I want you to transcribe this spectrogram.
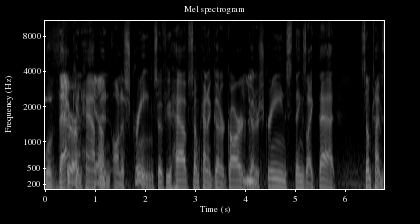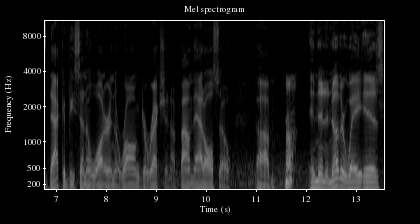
Well, that Sure, can happen on a screen. So if you have some kind of gutter guard, mm-hmm. gutter screens, things like that, sometimes that could be sending water in the wrong direction. I found that also. Um, Huh. And then another way is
